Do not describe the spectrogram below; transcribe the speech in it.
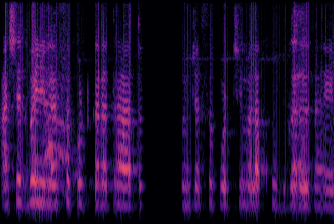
अशाच बहिणीला सपोर्ट करत राहा. तुमच्या सपोर्टची मला खूप गरज आहे.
